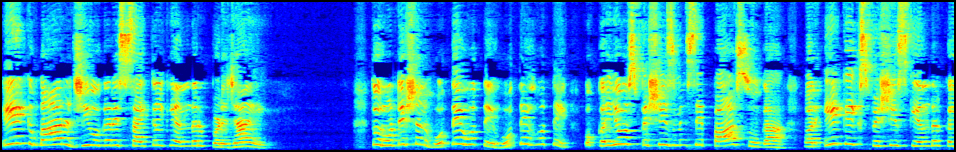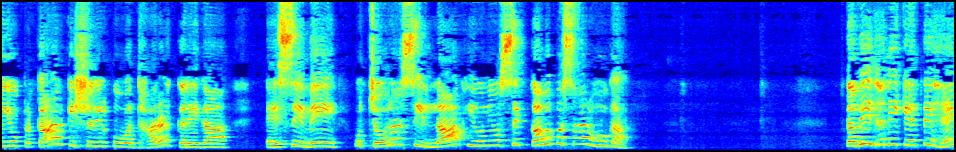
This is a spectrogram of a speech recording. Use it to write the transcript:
एक बार जीव अगर इस साइकिल के अंदर पड़ जाए तो रोटेशन होते होते होते होते वो कईयों स्पेशीज में से पास होगा और एक एक स्पेशीज के अंदर कईयों प्रकार के शरीर को वह धारण करेगा। ऐसे में वो चौरासी लाख योनियों से कब पसार होगा? तभी धनी कहते हैं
